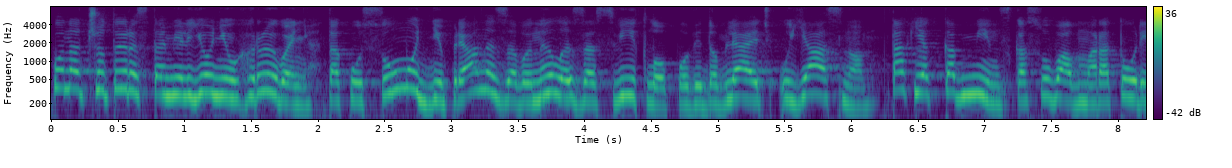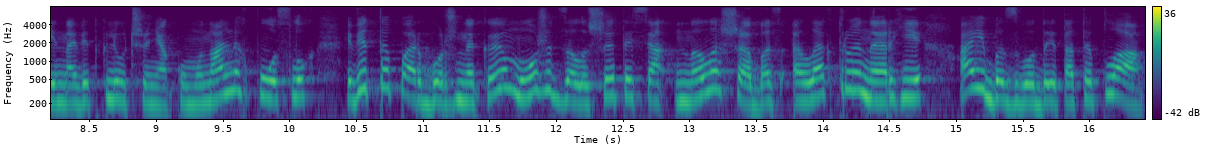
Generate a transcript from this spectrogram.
Понад 400 мільйонів гривень. Таку суму дніпряни завинили за світло, повідомляють у Ясно. Так як Кабмін скасував мораторій на відключення комунальних послуг, відтепер боржники можуть залишитися не лише без електроенергії, а й без води та тепла.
